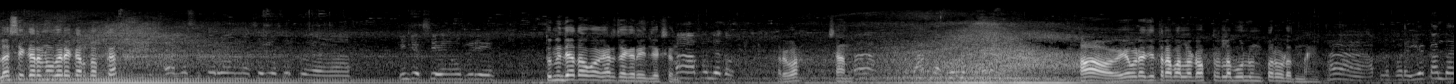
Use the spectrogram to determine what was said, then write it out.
लसीकरण वगैरे? करतात का? हा, लसीकरण सगळं इंजेक्शन वगैरे. तुम्ही देता का घरच्या घरी इंजेक्शन हा आपण देतो. अरे वा छान. हा हा एवढ्या चित्राबाला डॉक्टरला बोलून परवडत नाही. हा आपलं बरं एखादा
